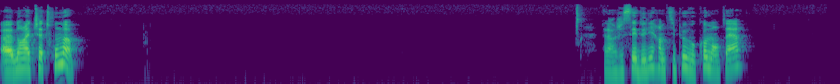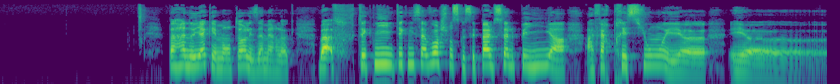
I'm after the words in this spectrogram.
dans la chat room. Alors j'essaie de lire un petit peu vos commentaires. Paranoïaque et mentor les Amerlocs. Bah, Techni, Techni Savoir, je pense que c'est pas le seul pays à, à faire pression et, euh, et, euh,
